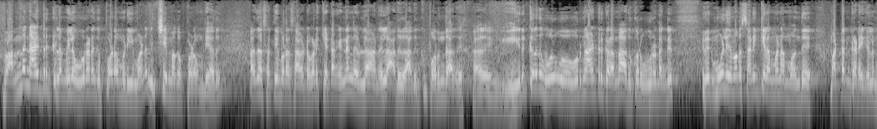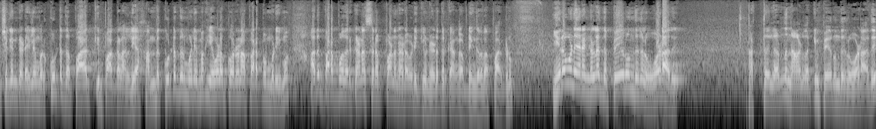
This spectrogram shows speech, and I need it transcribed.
அப்போ அந்த ஞாயிற்றுக்கிழமையில் ஊரடங்கு போட முடியுமான்னு நிச்சயமாக போட முடியாது. அதான் சத்யபிரதா சாவிட்ட கூட கேட்டாங்க என்னங்க இல்லை? அது அதுக்கு பொருந்தாது அது? இருக்கிறது ஒரு ஒரு ஞாயிற்றுக்கிழமை அதுக்கு ஒரு ஊரடங்கு. இதன் மூலியமாக சனிக்கிழமை நம்ம வந்து மட்டன் கடைகளும் சிக்கன் கடைகளும் ஒரு கூட்டத்தை பார்க்க பார்க்கலாம் இல்லையா? அந்த கூட்டத்தின் மூலியமாக எவ்வளோ கொரோனா பரப்ப முடியுமோ அது பரப்புவதற்கான சிறப்பான நடவடிக்கை ஒன்று எடுத்திருக்காங்க அப்படிங்கிறத பார்க்கணும். இரவு நேரங்களில் இந்த பேருந்துகள் ஓடாது. பத்துலேருந்து நாலு வரைக்கும் பேருந்துகள் ஓடாது.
